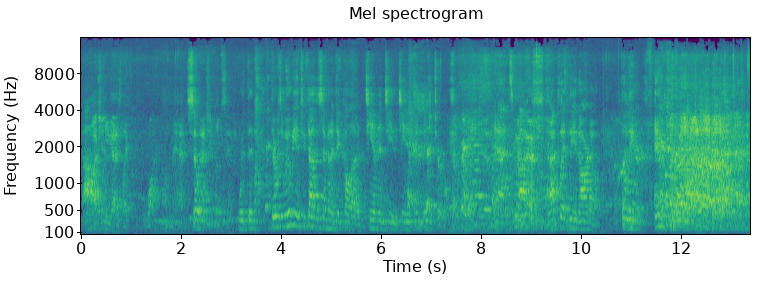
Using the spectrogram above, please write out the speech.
Ah, Watching you guys like, what? Oh man. So- actually lip sync. with the, there was a movie in 2007 I did called uh, TMNT, the Teenage Mutant Ninja Turtles. And, uh, and I played Leonardo, the leader. Anyway.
